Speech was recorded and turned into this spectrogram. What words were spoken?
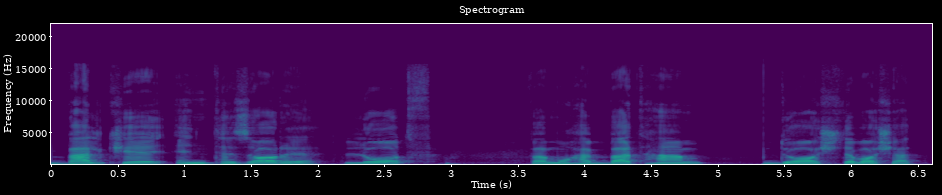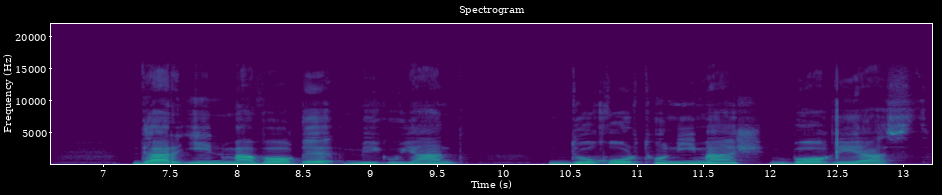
بلکه انتظار لطف و محبت هم داشته باشد. در این مواقع می‌گویند دو قرت و نیمش باقی است.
